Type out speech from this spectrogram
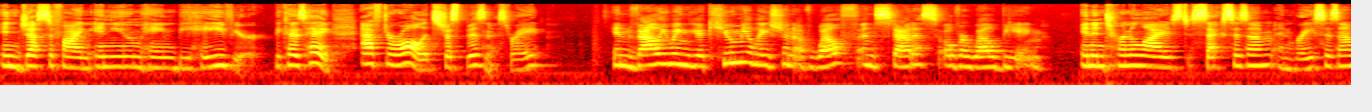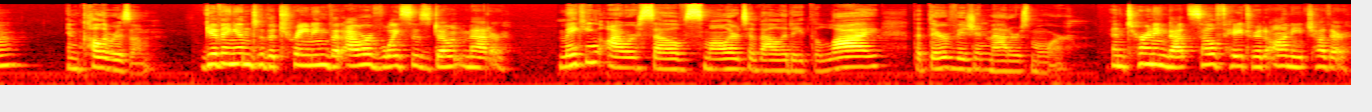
in justifying inhumane behavior, because hey, after all, it's just business, right? In valuing the accumulation of wealth and status over well being, in internalized sexism and racism, in colorism, giving in to the training that our voices don't matter, making ourselves smaller to validate the lie that their vision matters more, and turning that self hatred on each other.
